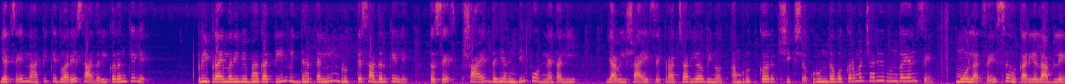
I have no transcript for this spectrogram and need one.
याचे नाटिकेद्वारे सादरीकरण केले. प्री प्रायमरी विभागातील विद्यार्थ्यांनी नृत्य सादर केले. तसेच शाळेत दहीहंडी फोडण्यात आली. यावेळी शाळेचे प्राचार्य विनोद अमृतकर शिक्षक वृंद व कर्मचारी वृंद यांचे मोलाचे सहकार्य लाभले.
